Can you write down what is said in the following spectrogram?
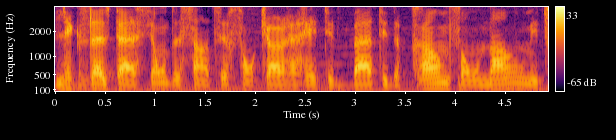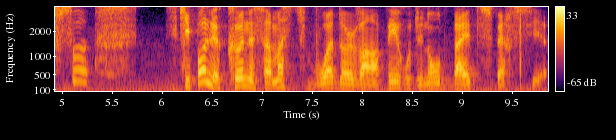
l'exaltation de sentir son cœur arrêter de battre et de prendre son âme et tout ça. Ce qui n'est pas le cas nécessairement si tu bois d'un vampire ou d'une autre bête superficielle.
